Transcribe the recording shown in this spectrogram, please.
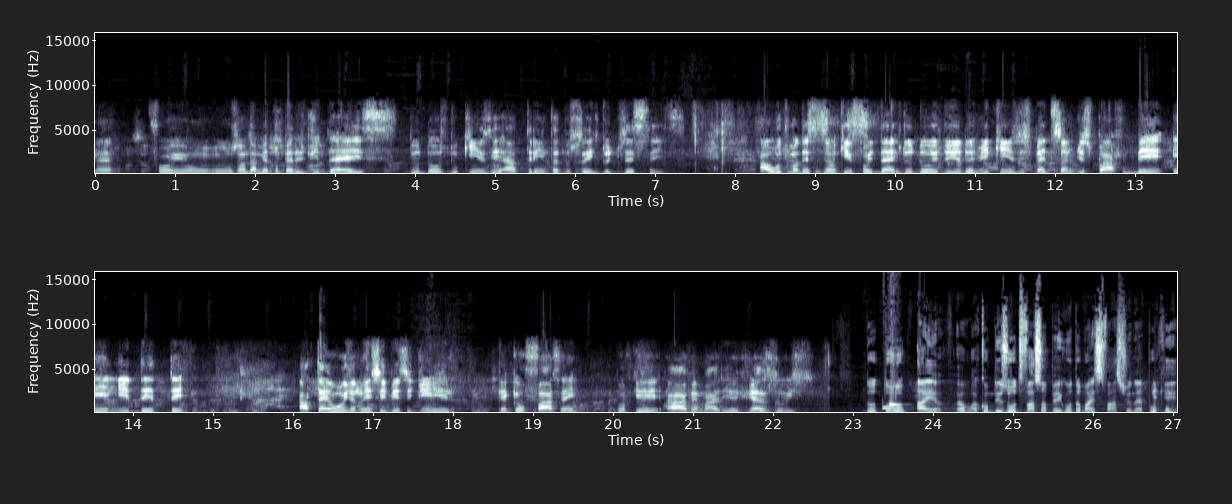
né? Foi um, um andamento no período de 10 do 12 do 15 a 30 do 6 do 16. A última decisão aqui foi 10 de 2 de 2015, expedição de despacho BNDT. Até hoje eu não recebi esse dinheiro. O que é que eu faço, hein? Porque, Ave Maria, Jesus. Doutor, aí, como diz o outro, faça uma pergunta mais fácil, né? Porque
